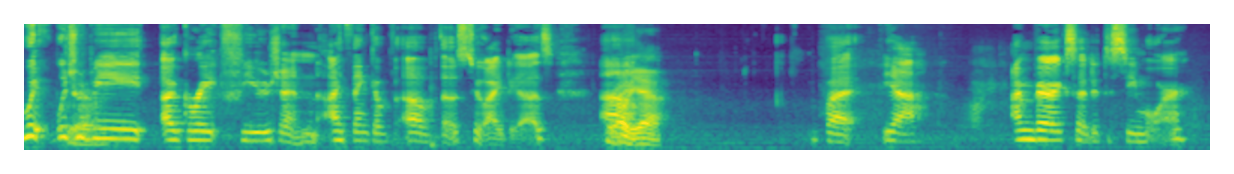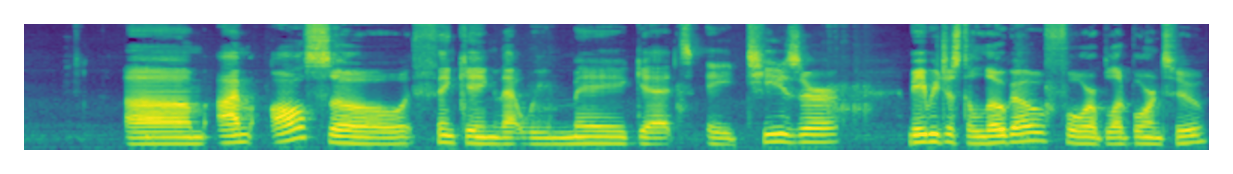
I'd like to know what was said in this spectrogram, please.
whi- which Yeah. would be a great fusion, I think, of of those two ideas. oh Um, yeah. but yeah, I'm very excited to see more. Um, I'm also thinking that we may get a teaser, maybe just a logo for Bloodborne 2.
